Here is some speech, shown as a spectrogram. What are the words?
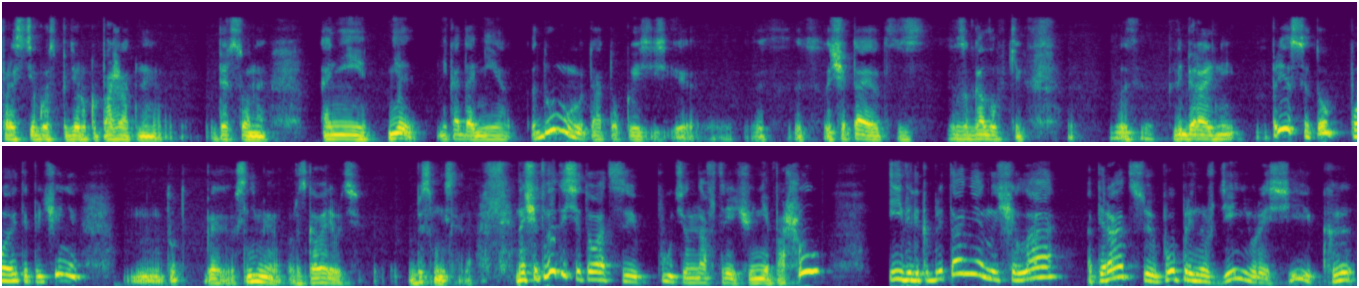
прости господи, рукопожатные персоны, они не, никогда не думают, а только э, читают заголовки либеральной прессы, то по этой причине тут с ними разговаривать бессмысленно. Значит, в этой ситуации Путин навстречу не пошел, и Великобритания начала операцию по принуждению России к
